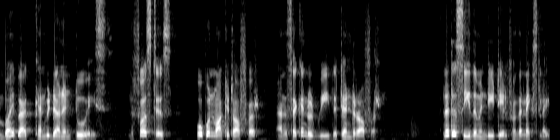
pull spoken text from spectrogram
Buyback can be done in two ways. The first is open market offer and the second would be the tender offer. Let us see them in detail from the next slide.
